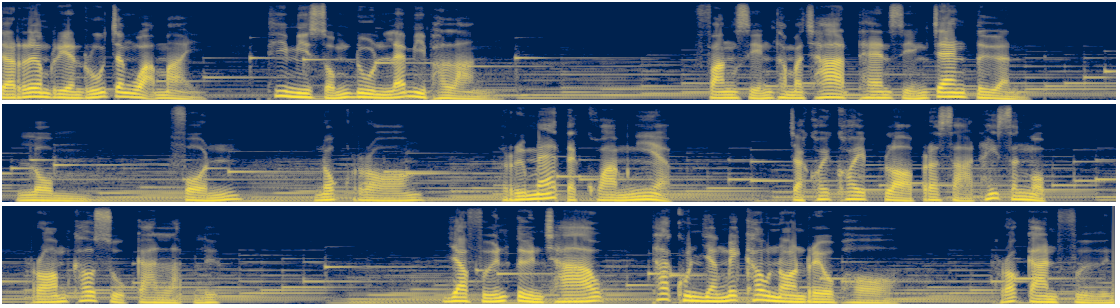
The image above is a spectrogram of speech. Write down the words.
จะเริ่มเรียนรู้จังหวะใหม่ ที่มีสมดุลและมีพลัง ฟังเสียงธรรมชาติแทนเสียงแจ้งเตือน ลม ฝน นกร้อง หรือแม้แต่ความเงียบ จะค่อยๆ ปลอบประสาทให้สงบ พร้อมเข้าสู่การหลับลึก อย่าฝืนตื่นเช้า ถ้าคุณยังไม่เข้านอนเร็วพอ เพราะการฝืน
